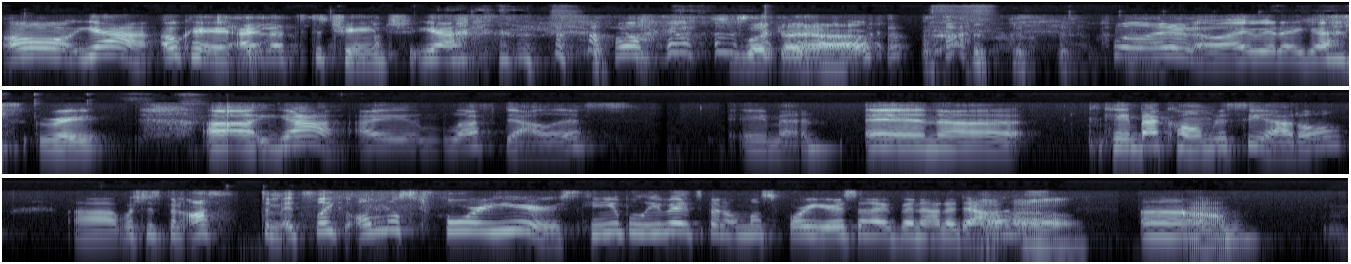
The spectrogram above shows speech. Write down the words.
Oh yeah. Okay. I, that's a change. Yeah. well, I She's like, I have. well, I don't know. I mean, I guess right. Uh, yeah. I left Dallas. Amen. And uh, came back home to Seattle, uh, which has been awesome. It's like almost four years. Can you believe it? It's been almost four years and I've been out of Dallas. Wow. Um, Mhm.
